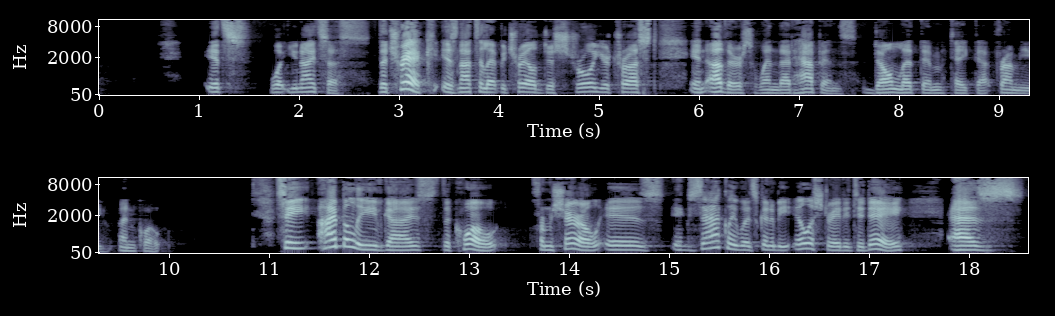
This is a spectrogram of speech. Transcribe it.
It's what unites us. The trick is not to let betrayal destroy your trust in others when that happens. Don't let them take that from you. Unquote. See, I believe, guys, the quote from Cheryl is exactly what's going to be illustrated today as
